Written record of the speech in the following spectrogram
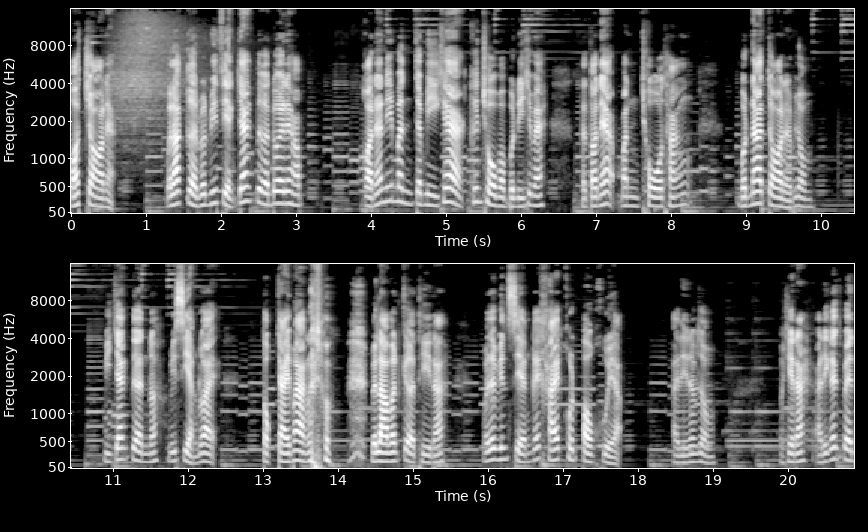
มอสจอเนี่ย เวลาเกิดมันมีเสียงแจ้งเตือนด้วยนะครับ ก่อนหน้านี้มันจะมีแค่ขึ้นโชว์มาบนนี้ใช่ไหม แต่ตอนเนี้ยมันโชว์ทั้งบนหน้าจอเนี่ยท่านผู้ชม มีแจ้งเตือนเนาะ มีเสียงด้วย ตกใจมากนะผู้ชม เวลามันเกิดทีนะ มันจะเป็นเสียงคล้ายๆ คนเป่าขลุยอะอันนี้ท่านผู้ชม โอเคนะ อันนี้ก็จะเป็น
